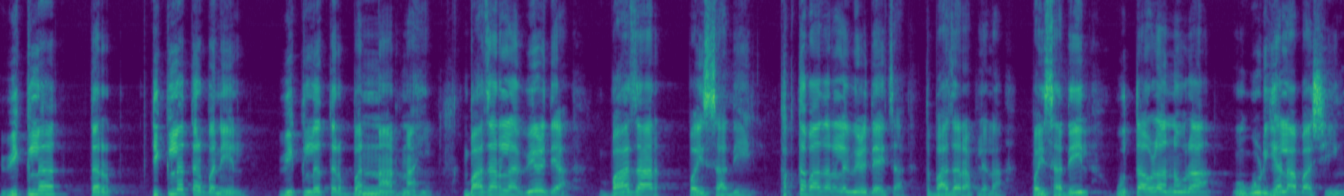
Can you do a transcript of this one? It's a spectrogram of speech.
विकलं तर टिकलं तर बनेल विकलं तर बनणार नाही. बाजाराला वेळ द्या बाजार पैसा देईल. फक्त बाजाराला वेळ द्यायचा तर बाजार आपल्याला पैसा देईल. उतावळा नवरा व गुडघ्याला बाशिंग.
